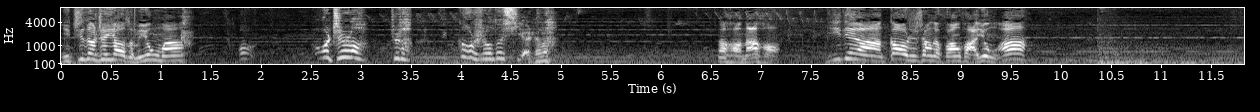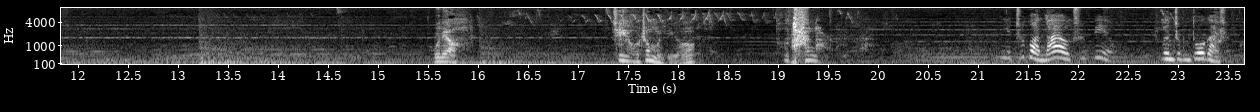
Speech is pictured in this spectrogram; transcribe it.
你知道这药怎么用吗？我我知道，知道，告示上都写着呢。那好，拿好，一定按告示上的方法用啊。姑娘，这药这么灵，到底是哪儿来的？你只管拿药治病，问这么多干什么？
